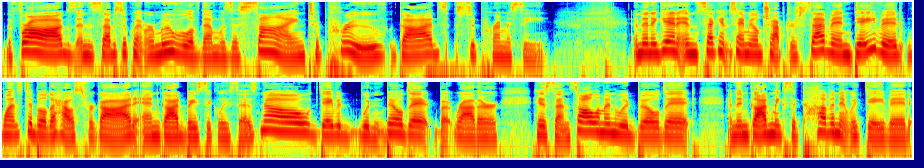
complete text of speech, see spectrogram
The frogs and the subsequent removal of them was a sign to prove God's supremacy. And then again in 2 Samuel chapter 7, David wants to build a house for God, and God basically says, No, David wouldn't build it, but rather his son Solomon would build it. And then God makes a covenant with David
